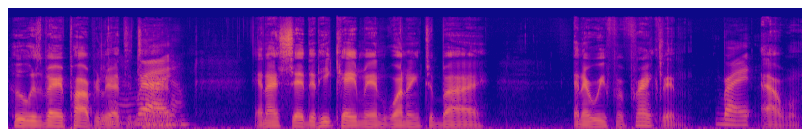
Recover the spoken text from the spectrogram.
who was very popular at the time. Right. And I said that he came in wanting to buy an Aretha Franklin Right. album.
